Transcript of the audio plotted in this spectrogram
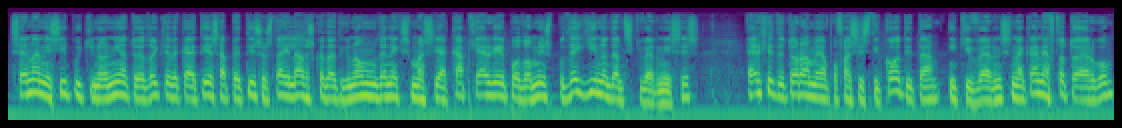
σε ένα νησί που η κοινωνία του εδώ και δεκαετίες απαιτεί σωστά ή λάθος, κατά τη γνώμη μου, δεν έχει σημασία κάποια έργα υποδομής που δεν γίνονται από τις κυβερνήσεις, έρχεται τώρα με αποφασιστικότητα η κυβέρνηση να κάνει αυτό το έργο,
